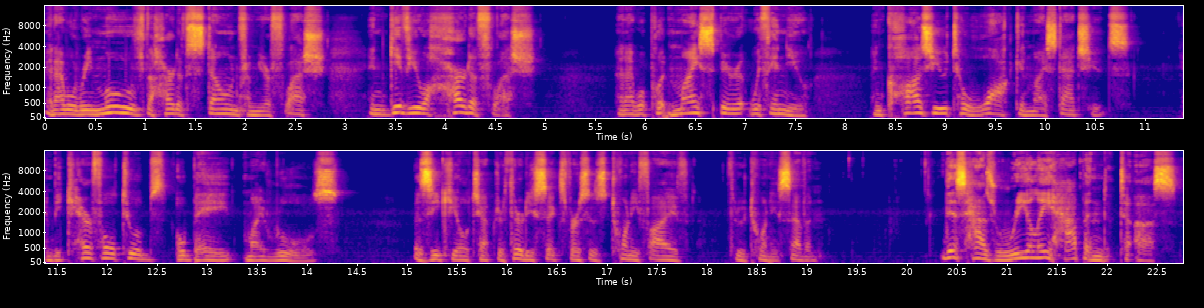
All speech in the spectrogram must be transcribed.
and I will remove the heart of stone from your flesh and give you a heart of flesh. And I will put my spirit within you and cause you to walk in my statutes and be careful to obey my rules. Ezekiel chapter 36, verses 25 through 27. This has really happened to us.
